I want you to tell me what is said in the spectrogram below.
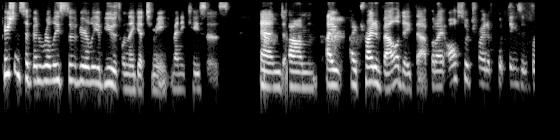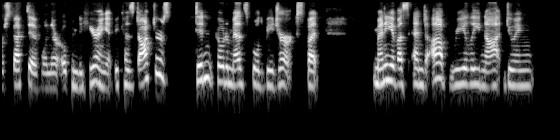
patients have been really severely abused when they get to me. Many cases and um, I, I try to validate that but i also try to put things in perspective when they're open to hearing it because doctors didn't go to med school to be jerks but many of us end up really not doing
